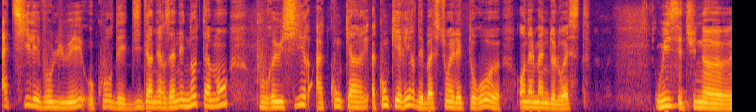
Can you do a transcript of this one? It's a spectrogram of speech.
a-t-il évolué au cours des dix dernières années, notamment pour réussir à conquérir, à conquérir des bastions électoraux euh, en Allemagne de l'Ouest? Oui, c'est une euh,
